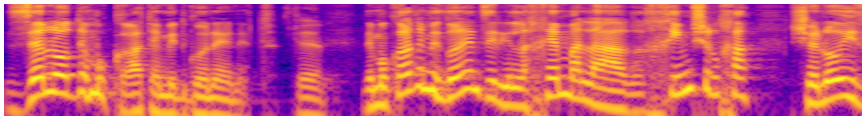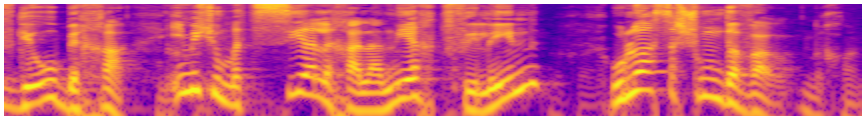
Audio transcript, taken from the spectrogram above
זה לא דמוקרטיה מתגוננת. כן. דמוקרטיה מתגוננת זה להילחם על הערכים שלך, שלא יפגעו בך. אם מישהו מציע לך להניח תפילין, הוא לא עשה שום דבר. נכון.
